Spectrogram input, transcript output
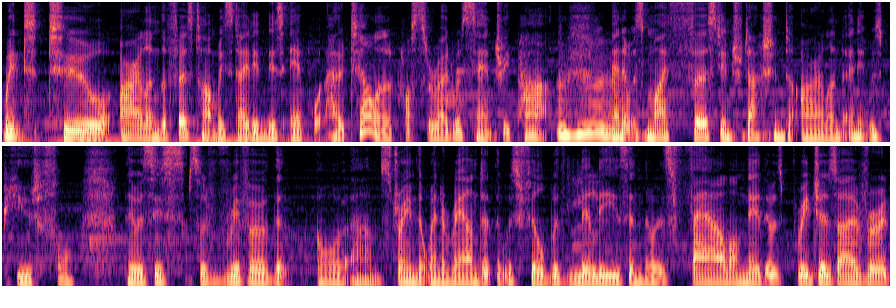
went to Ireland the first time we stayed in this airport hotel, and across the road was Santry Park. Mm-hmm. And it was my first introduction to Ireland, and it was beautiful. There was this sort of river that or um, stream that went around it that was filled with lilies and there was fowl on there there was bridges over it.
